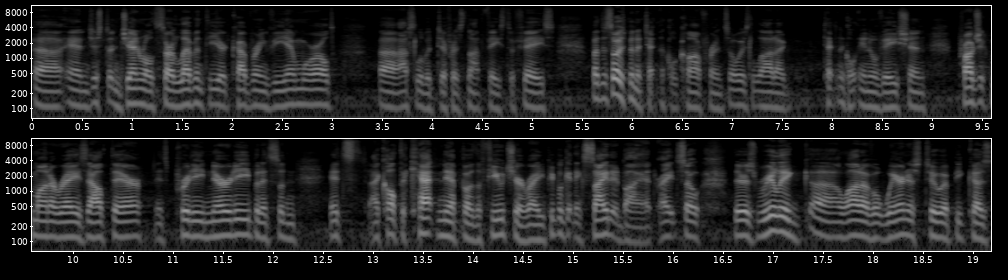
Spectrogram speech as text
uh, and just in general, it's our 11th year covering VMworld. Uh, that's a little bit different, it's not face to face, but there's always been a technical conference, always a lot of technical innovation. Project Monterey is out there. It's pretty nerdy, but it's, an, it's I call it the catnip of the future, right? People getting excited by it, right? So there's really uh, a lot of awareness to it because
